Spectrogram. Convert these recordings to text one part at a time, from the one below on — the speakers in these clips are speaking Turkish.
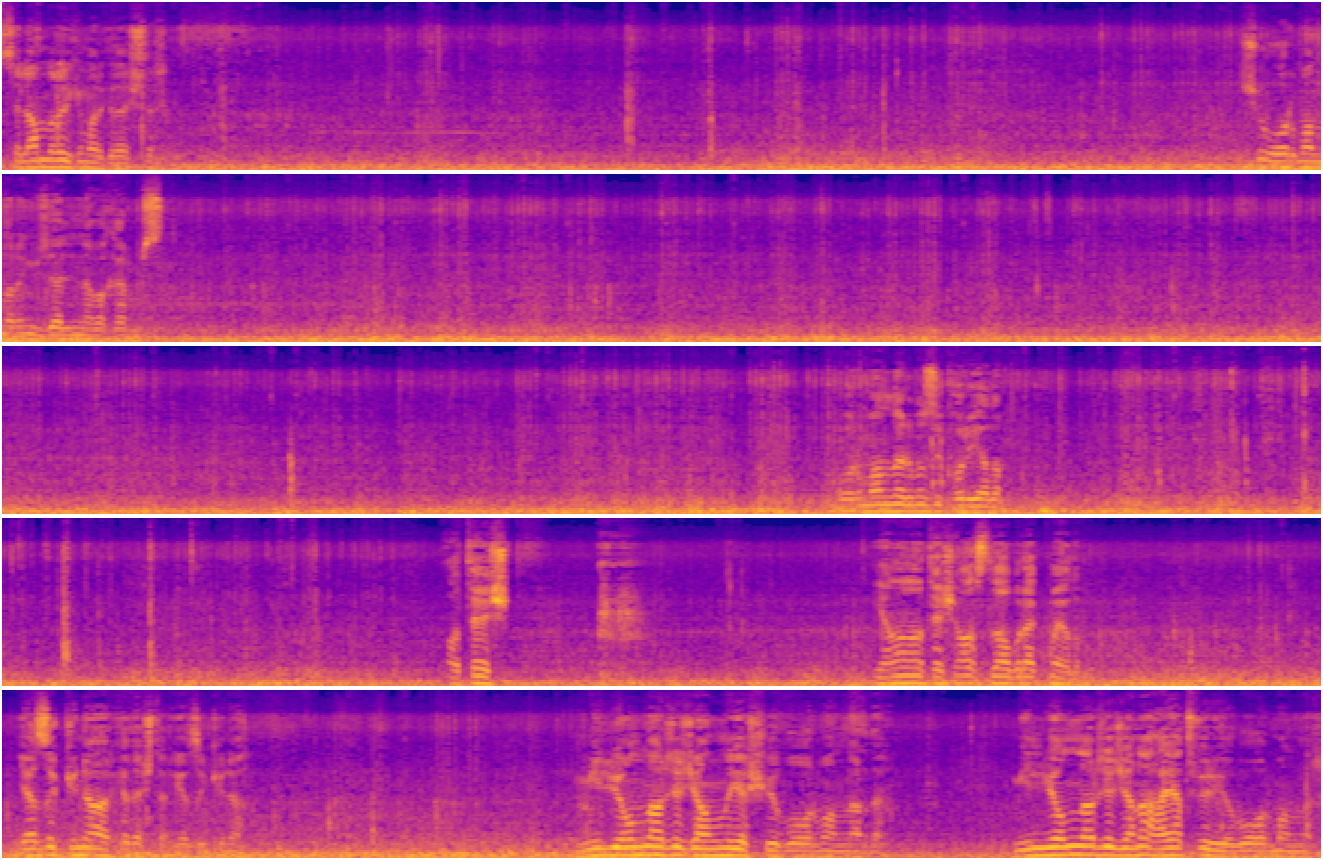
Selamünaleyküm arkadaşlar. Şu ormanların güzelliğine bakar mısın? Ormanlarımızı koruyalım. Ateş. Yanan ateşi asla bırakmayalım. Yazık günah arkadaşlar, yazık günah. Milyonlarca canlı yaşıyor bu ormanlarda. Milyonlarca cana hayat veriyor bu ormanlar.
